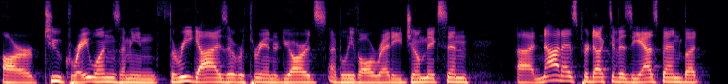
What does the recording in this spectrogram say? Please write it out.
are two great ones. I mean, three guys over 300 yards, I believe already. Joe Mixon, uh, not as productive as he has been, but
